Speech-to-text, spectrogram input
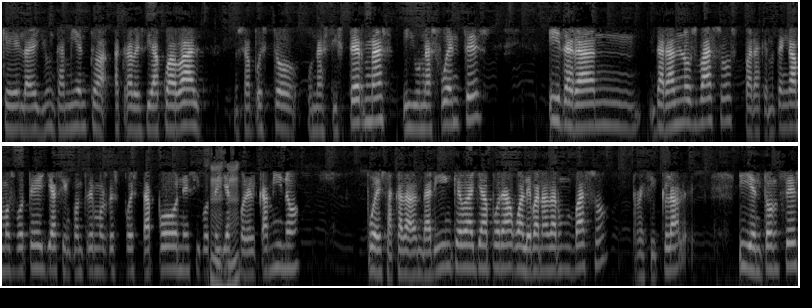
que el ayuntamiento a, a través de Acuaval nos ha puesto unas cisternas y unas fuentes y darán, darán los vasos para que no tengamos botellas y encontremos después tapones y botellas por el camino. Pues a cada andarín que vaya por agua le van a dar un vaso reciclable y entonces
